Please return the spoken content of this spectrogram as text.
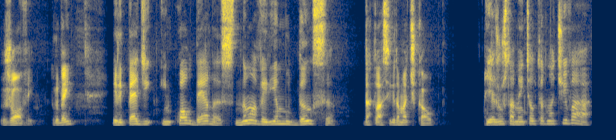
jovem, tudo bem? Ele pede em qual delas não haveria mudança da classe gramatical. E é justamente a alternativa A.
